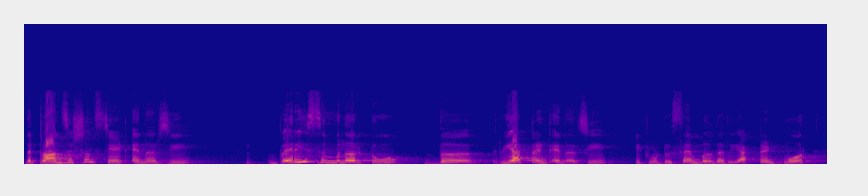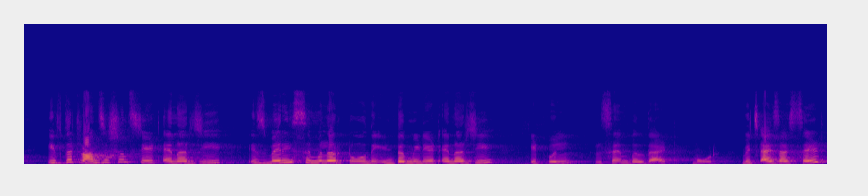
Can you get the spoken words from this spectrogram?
the transition state energy very similar to the reactant energy, it would resemble the reactant more. If the transition state energy is very similar to the intermediate energy, it will resemble that more which as I said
